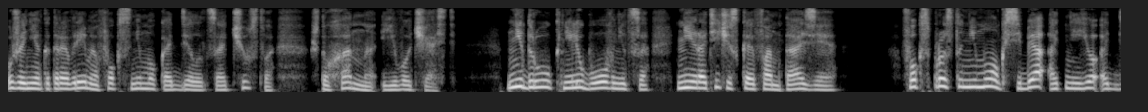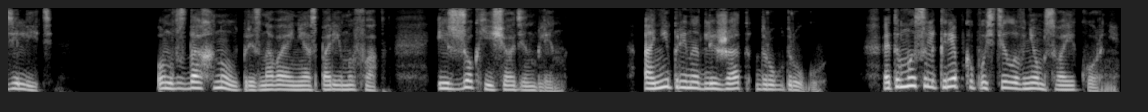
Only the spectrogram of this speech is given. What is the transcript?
Уже некоторое время Фокс не мог отделаться от чувства, что Ханна — его часть. Ни друг, ни любовница, ни эротическая фантазия. Фокс просто не мог себя от нее отделить. Он вздохнул, признавая неоспоримый факт, и сжег еще один блин. Они принадлежат друг другу. Эта мысль крепко пустила в нем свои корни.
